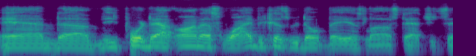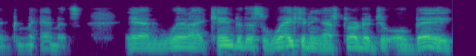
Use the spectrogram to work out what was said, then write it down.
And uh, he poured it out on us. Why? Because we don't obey his law, statutes, and commandments. And when I came to this awakening, I started to obey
